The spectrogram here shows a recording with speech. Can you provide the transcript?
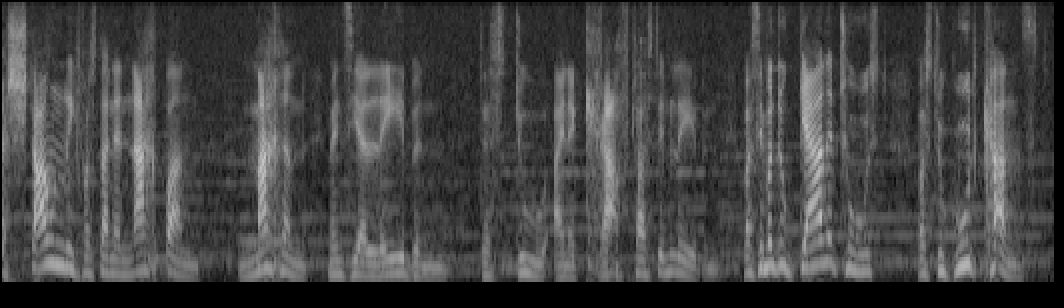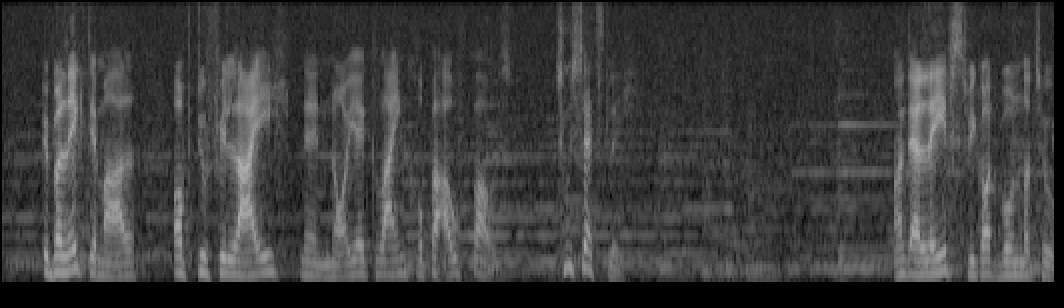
erstaunlich, was deine Nachbarn machen, wenn sie erleben, dass du eine Kraft hast im Leben, was immer du gerne tust, was du gut kannst, überleg dir mal, ob du vielleicht eine neue Kleingruppe aufbaust. Zusätzlich. Und erlebst, wie Gott Wunder tut.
